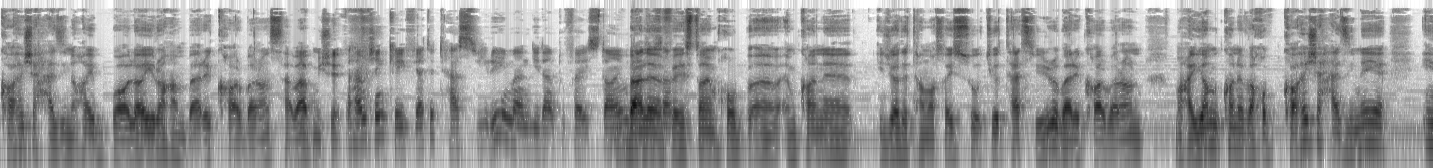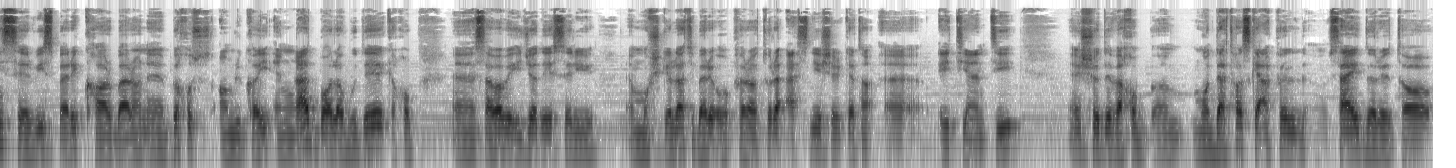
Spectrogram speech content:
کاهش هزینه های بالایی رو هم برای کاربران سبب میشه. همچنین کیفیت تصویری من دیدم تو FaceTime بله فیس تایم خب امکان ایجاد تماس های صوتی و تصویری رو برای کاربران مهیا می‌کنه و خب کاهش هزینه این سرویس برای کاربران به خصوص آمریکایی انقدر بالا بوده که خب سبب ایجاد یه سری مشکلاتی برای اپراتور اصلی شرکت AT&T شده و خب مدت هاست که اپل سعی داره تا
